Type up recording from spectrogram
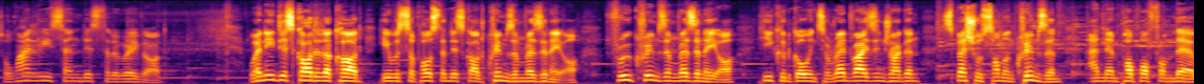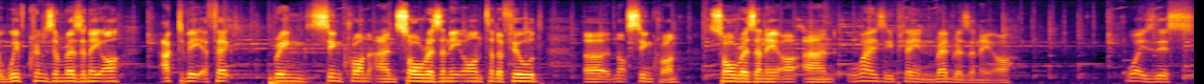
So why did he send this to the graveyard? When he discarded a card, he was supposed to discard Crimson Resonator. Through Crimson Resonator, he could go into Red Rising Dragon, special summon Crimson, and then pop off from there with Crimson Resonator, activate effect, bring Synchron and Soul Resonator onto the field. Uh, not Synchron, Soul Resonator, and why is he playing Red Resonator? What is this?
